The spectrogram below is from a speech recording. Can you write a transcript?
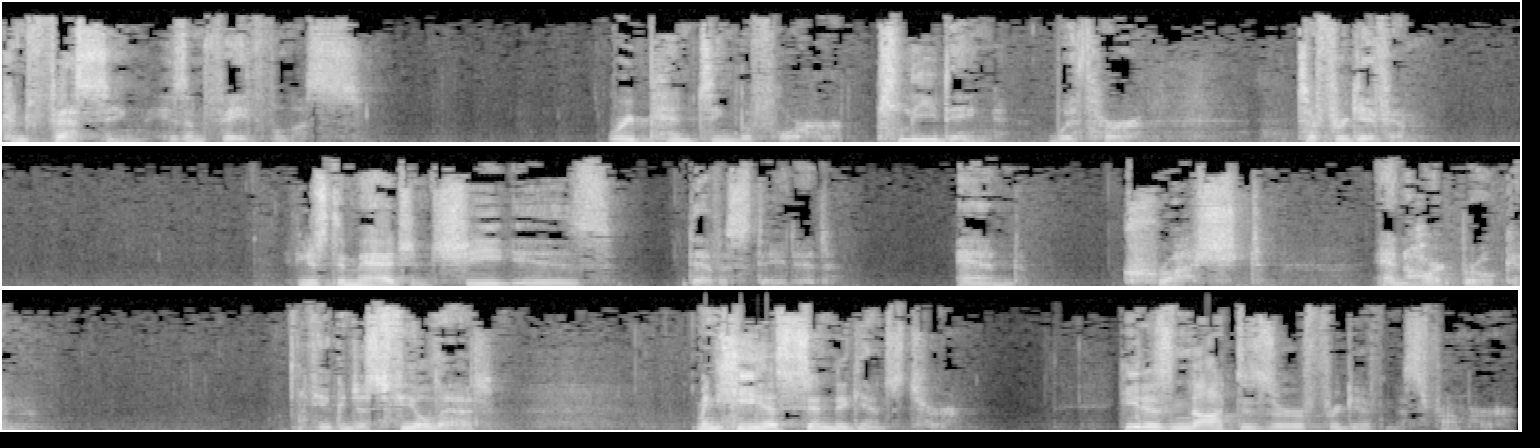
confessing his unfaithfulness, repenting before her, pleading with her to forgive him. You can just imagine she is devastated and crushed and heartbroken. If you can just feel that. I mean, he has sinned against her. He does not deserve forgiveness from her.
